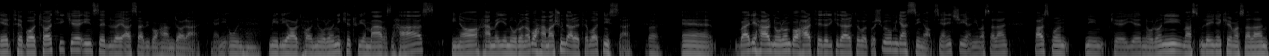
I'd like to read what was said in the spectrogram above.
ارتباطاتی که این سلولای عصبی با هم دارن. یعنی اون میلیاردها نورونی که توی مغز هست اینا همه نورونا با همشون در ارتباط نیستن. بله. ولی هر نورون با هر تعدادی که در ارتباط باشه به اون میگن سیناپس. یعنی چی؟ یعنی مثلا فرض کنیم که یه نورونی مسئول اینه که مثلا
